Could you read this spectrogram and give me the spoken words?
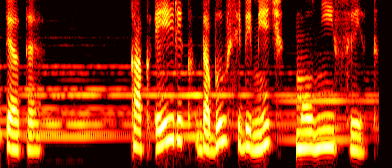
пятая. Как Эйрик добыл себе меч молнии свет.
